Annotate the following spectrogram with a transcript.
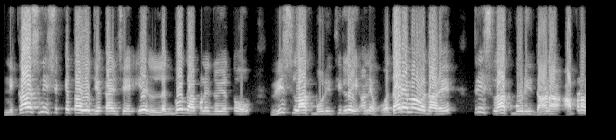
નિકાસની શક્યતાઓ જે કાંઈ છે એ લગભગ આપણે જોઈએ તો વીસ લાખ બોરીથી લઈ અને વધારેમાં વધારે ત્રીસ લાખ બોરી ધાણા આપણા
